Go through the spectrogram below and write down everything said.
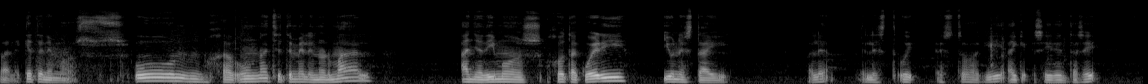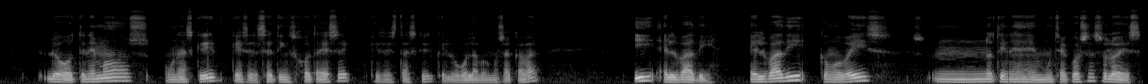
Vale, ¿qué tenemos? Un, un HTML normal. Añadimos jQuery y un style. ¿Vale? El uy, esto aquí hay que, se intenta así. Luego tenemos una script que es el settings.js, que es esta script que luego la vamos a acabar. Y el body. El body, como veis, mm, no tiene mucha cosa, solo es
